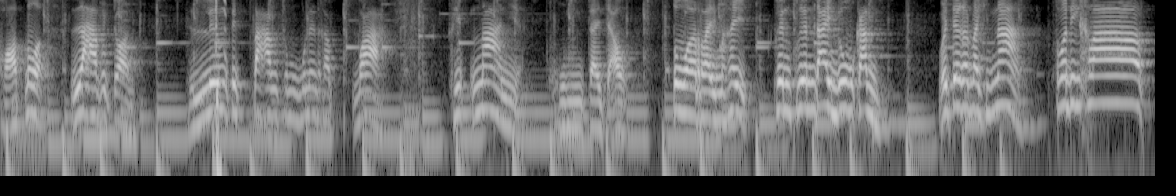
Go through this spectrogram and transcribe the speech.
ขอตัวลาไปก่อนอย่าลืมติดตามชมกันด้วยนะครับว่า คลิปหน้าเนี่ยภูมิใจจะเอาตัวอะไรมาให้เพื่อนๆได้ดูกัน ไว้เจอกันใหม่คลิปหน้า สวัสดีครับ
